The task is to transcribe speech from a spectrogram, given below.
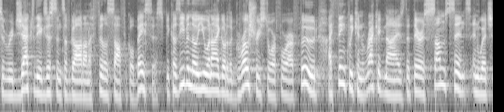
to reject the existence of God on a philosophical basis. Because even though you and I go to the grocery store for our food, I think we can recognize that there is some sense in which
